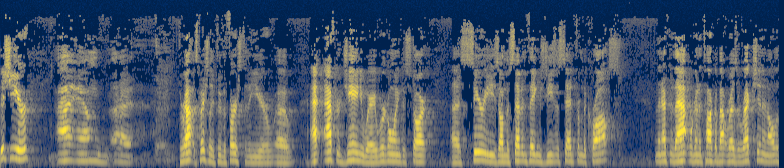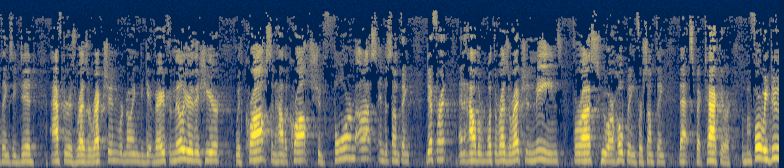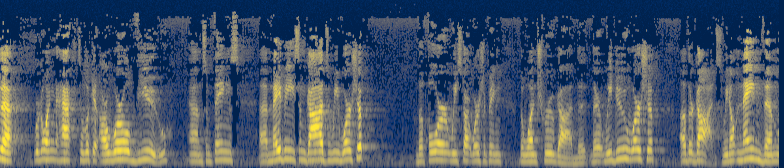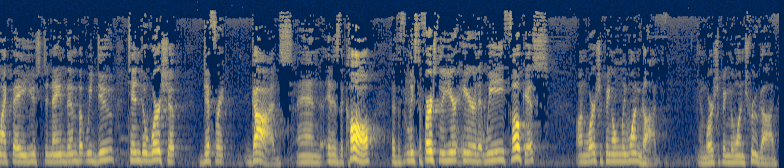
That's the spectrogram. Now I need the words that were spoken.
this year, I am uh, throughout, especially through the first of the year. Uh, a- after January, we're going to start a series on the seven things Jesus said from the cross, and then after that, we're going to talk about resurrection and all the things He did after His resurrection. We're going to get very familiar this year with cross and how the cross should form us into something different, and how the, what the resurrection means for us who are hoping for something that spectacular. But before we do that, we're going to have to look at our worldview, um, some things, uh, maybe some gods we worship before we start worshiping the one true God. The, there, we do worship other gods. We don't name them like they used to name them, but we do tend to worship different gods. And it is the call, at least the first of the year here, that we focus on worshiping only one God and worshiping the one true God.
